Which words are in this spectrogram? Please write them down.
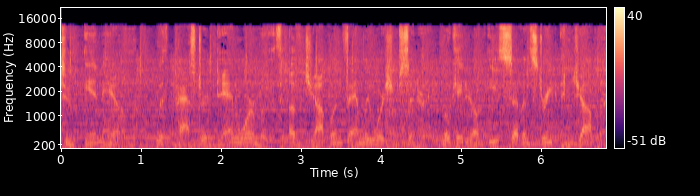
to In Him with Pastor Dan Wermuth of Joplin Family Worship Center, located on East 7th Street in Joplin,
